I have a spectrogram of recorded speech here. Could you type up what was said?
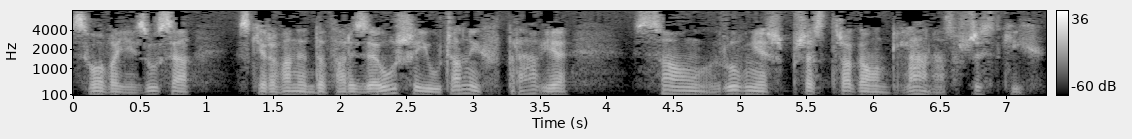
Słowa Jezusa skierowane do faryzeuszy i uczonych w prawie są również przestrogą dla nas wszystkich.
